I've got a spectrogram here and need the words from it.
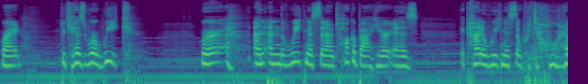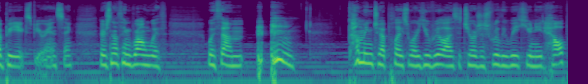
right? Because we're weak. We're, and, and the weakness that I talk about here is the kind of weakness that we don't want to be experiencing. There's nothing wrong with with um coming to a place where you realize that you're just really weak, you need help,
